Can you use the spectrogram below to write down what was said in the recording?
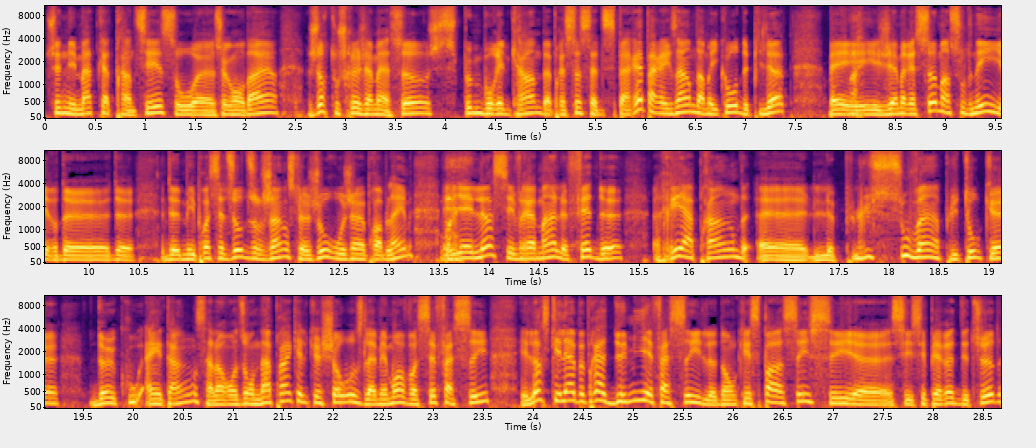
je fais de mes maths 436 au euh, secondaire, je retoucherai jamais à ça, je peux me bourrer le crâne, puis après ça, ça disparaît. Par exemple, dans mes cours de pilote, ben j'aimerais ça m'en souvenir de, de, de mes procédures d'urgence le jour où j'ai un problème. Et eh bien là, c'est vraiment le fait de réapprendre euh, le plus souvent plutôt que d'un coup intense. Alors on dit on apprend quelque chose, la mémoire va s'effacer et lorsqu'elle est à peu près à demi effacée, là, donc ces, euh, ces, ces, périodes d'études,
